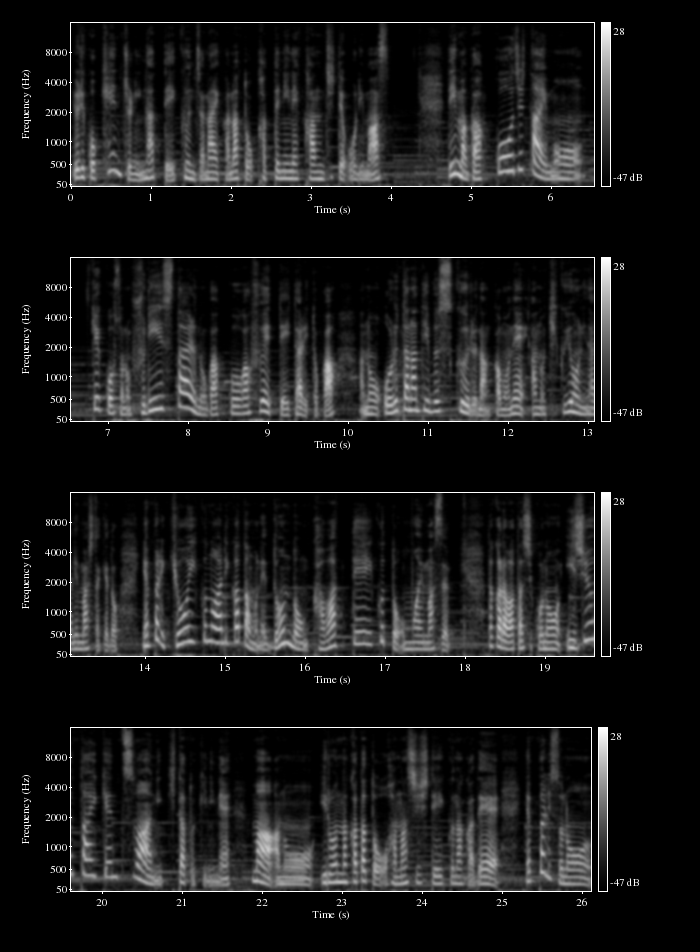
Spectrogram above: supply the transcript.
よりこう、顕著になっていくんじゃないかなと勝手にね、感じております。で、今、学校自体も、結構そのフリースタイルの学校が増えていたりとか、あの、オルタナティブスクールなんかもね、あの、聞くようになりましたけど、やっぱり教育のあり方もね、どんどん変わっていくと思います。だから私、この移住体験ツアーに来た時にね、まあ、あの、いろんな方とお話ししていく中で、やっぱりその、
